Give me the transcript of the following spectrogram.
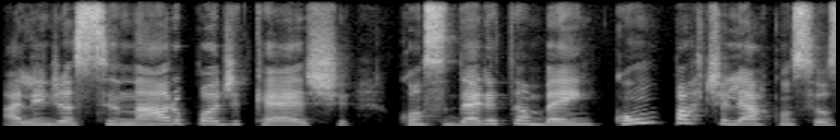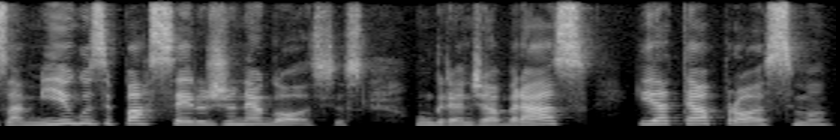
Além de assinar o podcast, considere também compartilhar com seus amigos e parceiros de negócios. Um grande abraço e até a próxima!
